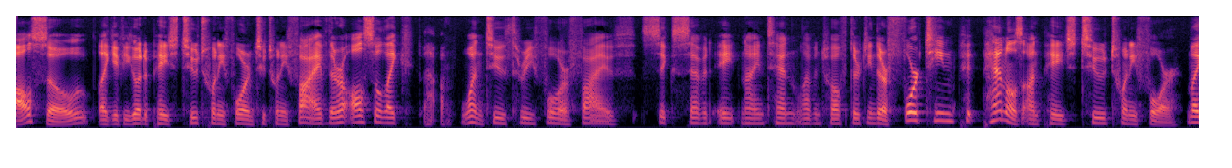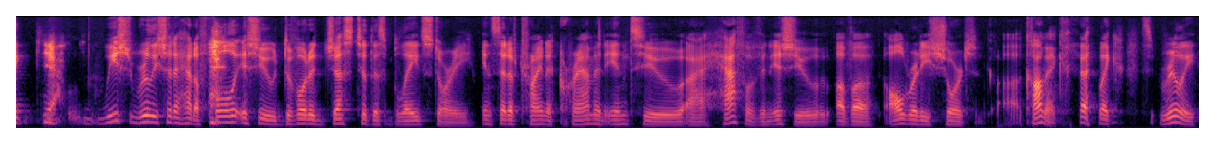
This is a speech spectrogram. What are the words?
also, like, if you go to page 224 and 225, there are also like uh, 1, 2, 3, 4, 5, 6, 7, 8, 9, 10, 11, 12, 13. There are 14 p- panels on page 224. Like, Yeah. we sh- really should have had a full issue devoted just to this Blade story instead of trying to cram it into uh, half of an issue of a already short uh, comic. like, really.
